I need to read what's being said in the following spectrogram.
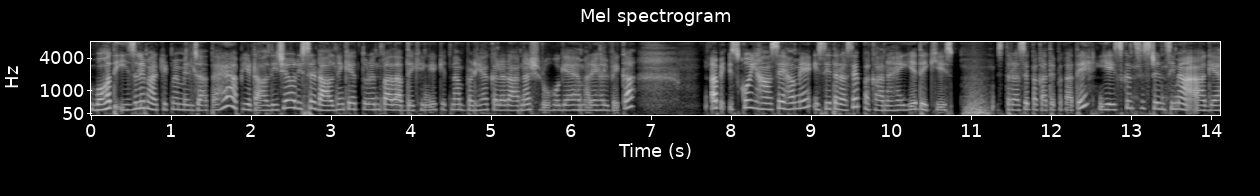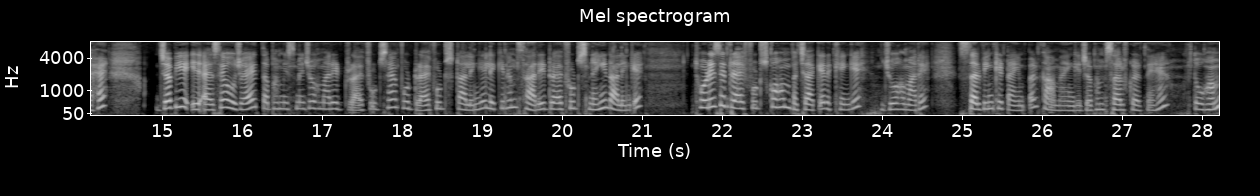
बहुत इजीली मार्केट में मिल जाता है, आप ये डाल दीजिए और इसे डालने के तुरंत बाद आप देखेंगे कितना बढ़िया कलर आना शुरू हो गया है हमारे हलवे का। अब इसको यहाँ से हमें इसी तरह से पकाना है, ये देखिए इस इस तरह से पकाते पकाते ये इस कंसिस्टेंसी में आ गया है। जब ये ऐसे हो जाए, तब हम इसमें जो हमारे ड्राई फ्रूट्स हैं, वो ड्राई फ्रूट्स डालेंगे, लेकिन हम सारे ड्राई फ्रूट्स नहीं डालेंगे। थोड़े से ड्राई फ्रूट्स को हम बचा के रखेंगे, जो हमारे सर्विंग के टाइम पर काम आएँगे। जब हम सर्व करते हैं तो हम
